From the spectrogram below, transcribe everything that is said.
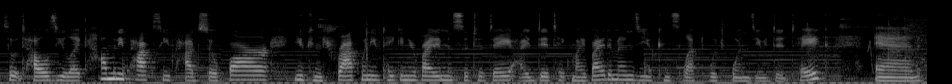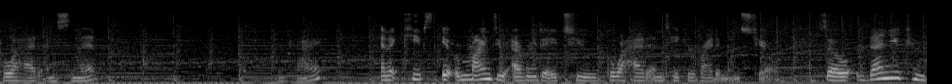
So it tells you like how many packs you've had so far. You can track when you've taken your vitamins. So today I did take my vitamins. You can select which ones you did take and go ahead and submit okay? And it keeps, it reminds you every day to go ahead and take your vitamins too. So then you can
